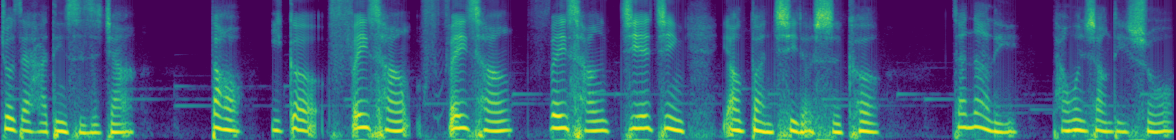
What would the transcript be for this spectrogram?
就在他钉十字架到一个非常非常非常接近要断气的时刻，在那里，他问上帝说：“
